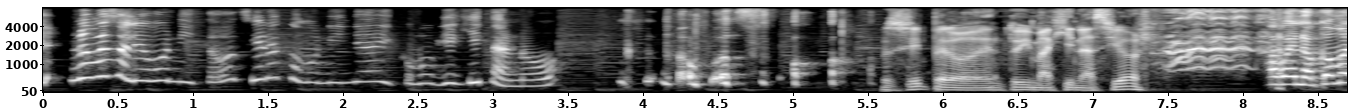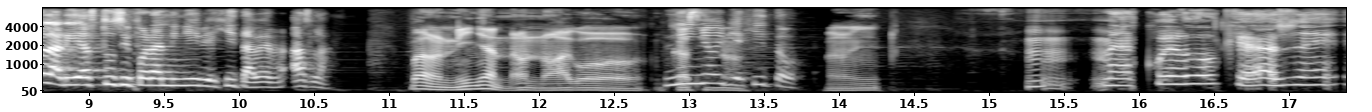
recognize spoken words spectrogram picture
No me salió bonito. Si era como niña y como viejita, ¿no? Vamos. Pues sí, pero en tu imaginación. Ah, bueno, ¿cómo la harías tú si fuera niña y viejita? A ver, hazla. Bueno, niña, no, no hago. casi Niño y no. viejito. Ni- Mm, Me acuerdo que hace,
